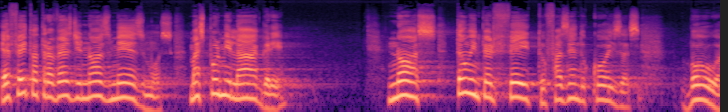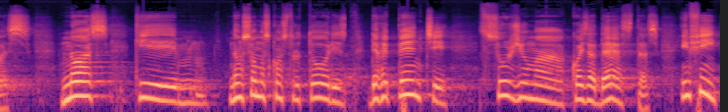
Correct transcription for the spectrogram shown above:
É feito através de nós mesmos, mas por milagre. Nós, tão imperfeito, fazendo coisas boas, nós que hum, não somos construtores, de repente surge uma coisa destas. Enfim,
